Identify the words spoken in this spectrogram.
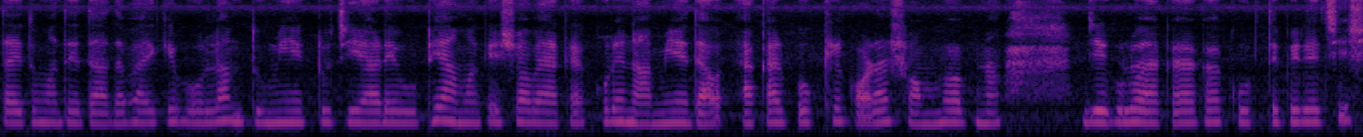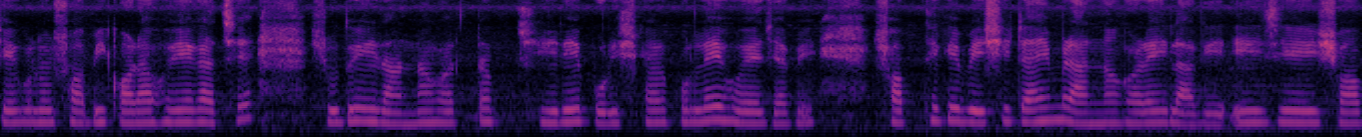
তাই তোমাদের দাদাভাইকে বললাম, তুমি একটু চেয়ারে উঠে আমাকে সব এক এক করে নামিয়ে দাও। একার পক্ষে করা সম্ভব না। যেগুলো একা একা করতে পেরেছি সেগুলো সবই করা হয়ে গেছে। শুধু এই রান্নাঘরটা ঝেড়ে পরিষ্কার করলেই হয়ে যাবে। সব থেকে বেশি টাইম রান্নাঘরেই লাগে। এই যে সব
